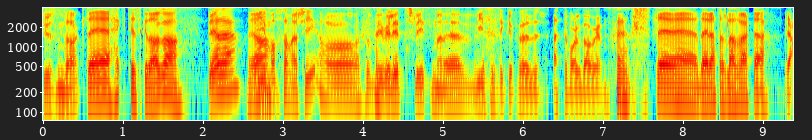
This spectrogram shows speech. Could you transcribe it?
Tusen takk. Det er hektiske dager. Det er det. Det gir masse energi, og så blir vi litt sliten, men det vises ikke før etter valgdagen. det, det, er rett og slett verdt det? Ja.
